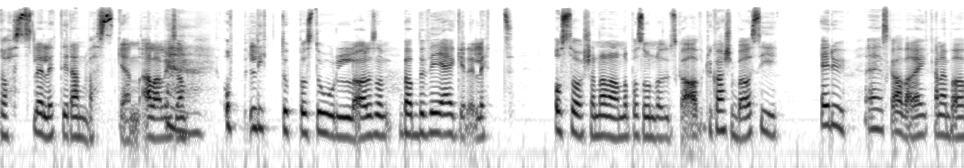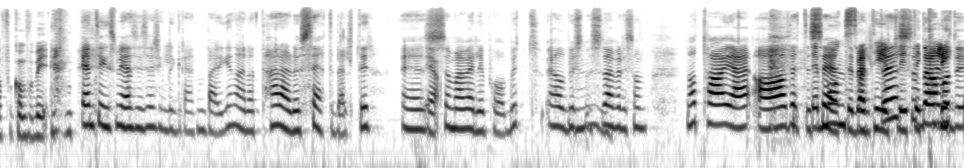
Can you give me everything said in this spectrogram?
rasle litt i den vesken, eller liksom opp, litt opp på stolen, og liksom bare bevege det litt. Og så skjønner den andre personen at du skal av. Du kan ikke bare si Hei, du, jeg skal være her. Kan jeg bare få komme forbi? En ting som jeg syns er skikkelig greit med Bergen, er at her er det jo setebelter. Eh, Ja. Som er veldig påbudt i bussen, mm. Så det er veldig sånn Nå tar jeg av dette det setebeltet, så da må du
